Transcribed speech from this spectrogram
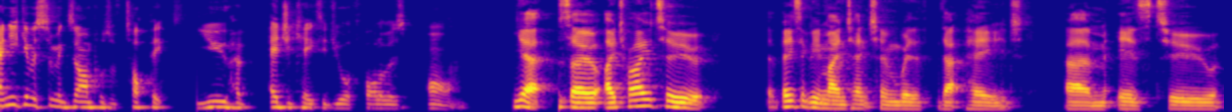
can you give us some examples of topics you have educated your followers on? Yeah, so I try to basically my intention with that page um, is to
